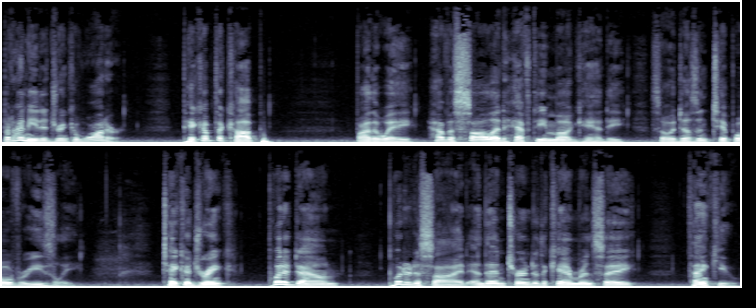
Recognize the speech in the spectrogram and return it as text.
but I need a drink of water. Pick up the cup. By the way, have a solid, hefty mug handy so it doesn't tip over easily. Take a drink, put it down, put it aside, and then turn to the camera and say, Thank you.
